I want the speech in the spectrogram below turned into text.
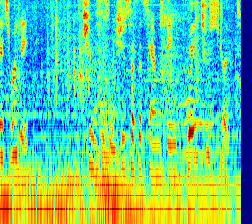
it's Ruby. She misses me. She says that Sam's being way too strict.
